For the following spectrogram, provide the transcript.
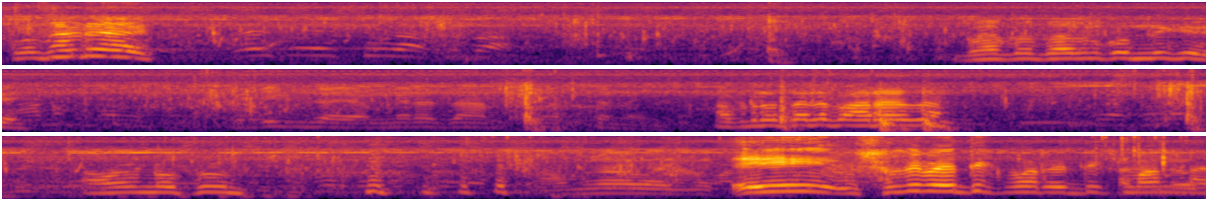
কোন সাইডে ভাই আপনার যাবেন কোন দিকে? আপনারা তাহলে পারে যান। আমরা নতুন। এই সন্দীপ এদিক মার এদিক মার না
